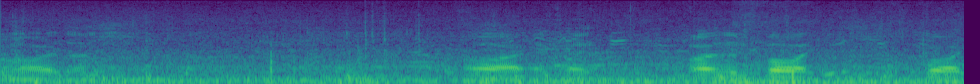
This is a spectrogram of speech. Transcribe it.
Alright then. Alright, okay. Alright then, bye. Bye.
